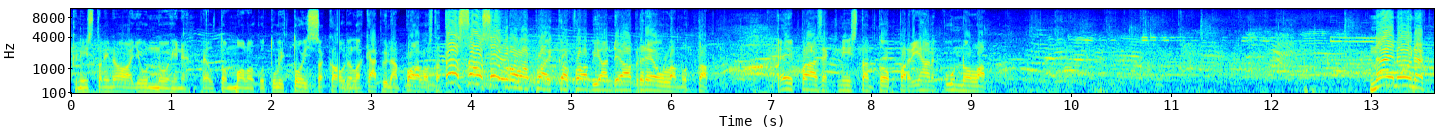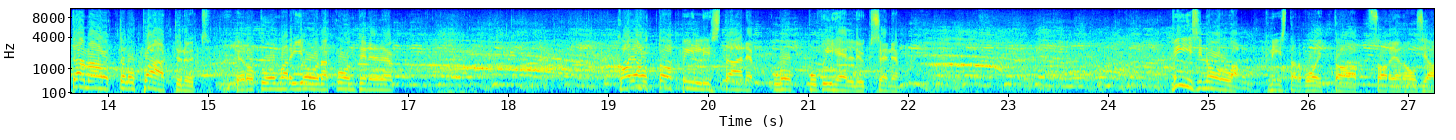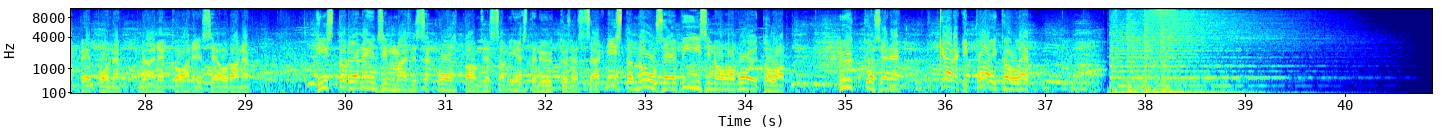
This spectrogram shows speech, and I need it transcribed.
Knistanin A-junnuihin Elton Maloku tuli toissa kaudella Käpylän pallosta. Tässä on seuraava paikka Fabian de Abreulla, mutta ei pääse Knistan toppari ihan kunnolla Näin on tämä ottelu päättynyt. Erotuomari Joona Kontinen kajauttaa pillistään loppuvihellyksen. 5-0. Knistar voittaa sarjanousia Pepon näiden kahden seuran historian ensimmäisessä kohtaamisessa miesten ykkösessä. Knistar nousee 5-0 voitolla ykkösen kärkipaikalle.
